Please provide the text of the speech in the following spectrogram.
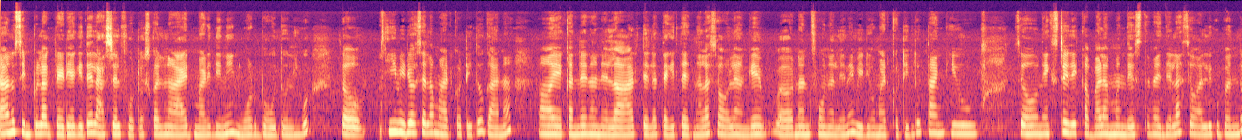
ನಾನು ಸಿಂಪಲಾಗಿ ರೆಡಿಯಾಗಿದ್ದೆ ಲಾಸ್ಟಲ್ಲಿ ಫೋಟೋಸ್ಗಳನ್ನ ಆ್ಯಡ್ ಮಾಡಿದ್ದೀನಿ. ನೋಡ್ಬೋದು ನೀವು. ಸೊ ಈ ವಿಡಿಯೋಸ್ ಎಲ್ಲ ಮಾಡಿಕೊಟ್ಟಿದ್ದು ಗಾನ. ಯಾಕಂದರೆ ನಾನೆಲ್ಲ ಆರ್ಟ್ ಎಲ್ಲ ತೆಗಿತಾ ಇದ್ನಲ್ಲ ಸೊ ಅವಳೆ ಹಂಗೆ ನನ್ನ ಫೋನಲ್ಲೇ ವಿಡಿಯೋ ಮಾಡಿಕೊಟ್ಟಿದ್ಲು ಥ್ಯಾಂಕ್ ಯು ಸೊ ನೆಕ್ಸ್ಟ್ ಇಲ್ಲಿ ಕಬ್ಬಾಳಮ್ಮನ ದೇವಸ್ಥಾನ ಇದೆಯಲ್ಲ ಸೊ ಅಲ್ಲಿಗೂ ಬಂದು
